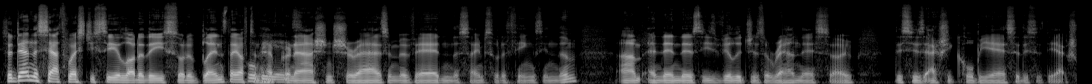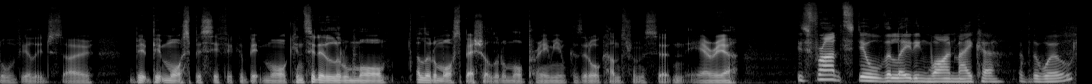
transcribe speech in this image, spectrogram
So down the southwest, you see a lot of these sort of blends. They often have Grenache and Shiraz and Mourvedre and the same sort of things in them. Um, and then there's these villages around there. So this is actually Corbière. So this is the actual village. So a bit bit more specific, a bit more considered a little more a little more special, a little more premium because it all comes from a certain area. Is France still the leading winemaker of the world?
